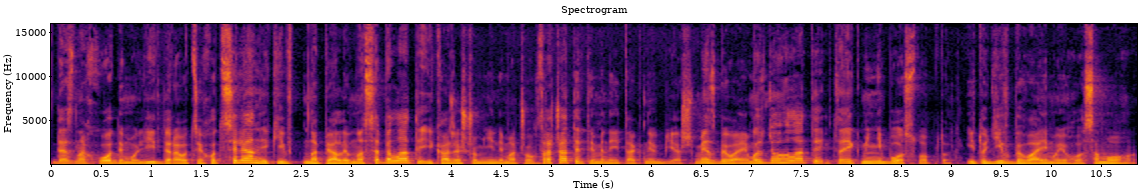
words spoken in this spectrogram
де знаходимо лідера оцих от селян, який напялив на себе лати і каже, що мені нема чого втрачати, ти мене і так не вб'єш. Ми збиваємо з нього лати, це як міні-бос, тобто, і тоді вбиваємо його самого.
